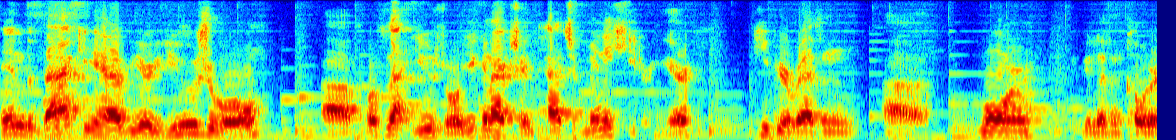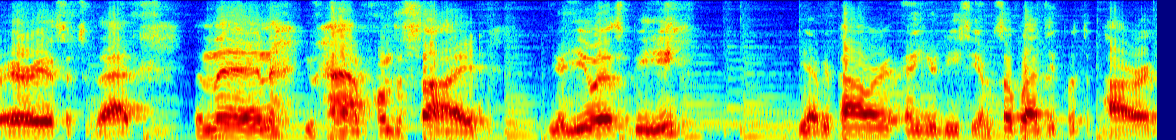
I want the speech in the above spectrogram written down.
In the back, you have your usual, uh, well, it's not usual, you can actually attach a mini heater here, keep your resin uh, warm if you live in colder areas, such as that. And then you have on the side your USB you have your power and your DC. I'm so glad they put the power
